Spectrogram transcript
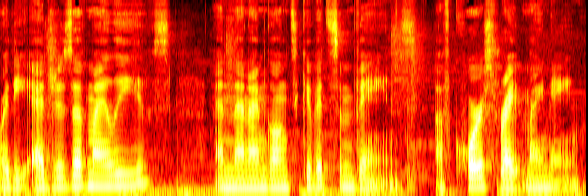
or the edges of my leaves, and then I'm going to give it some veins. Of course, write my name.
